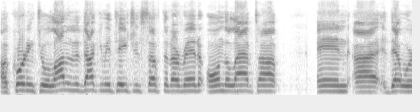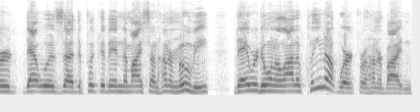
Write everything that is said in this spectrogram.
according to a lot of the documentation stuff that I read on the laptop and uh, that were that was uh, depicted in the My Son Hunter movie, they were doing a lot of cleanup work for Hunter Biden.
